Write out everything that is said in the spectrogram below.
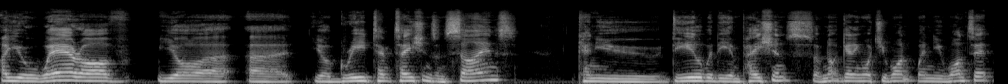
Are you aware of your uh, your greed temptations and signs? Can you deal with the impatience of not getting what you want when you want it?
